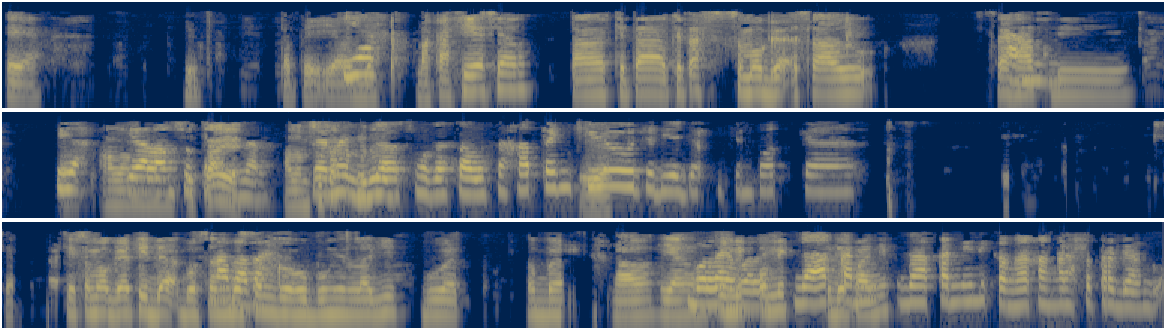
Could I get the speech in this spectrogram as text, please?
Iya. Gitu. Tapi ya Iya. udah. Makasih ya. Ta- Kita kita semoga selalu sehat Amin. di Iya, alam ya alam sutra sutra ya. benar. Alam kan juga bener. semoga selalu sehat. Thank Iya. you jadi ajak bikin podcast. Oke, semoga tidak bosan-bosan gue hubungin lagi buat ngebahas hal yang boleh boleh. unik-unik Nggak ke akan depannya. nggak akan ini kok nggak akan ngerasa terganggu.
